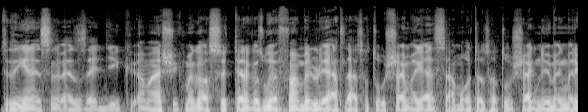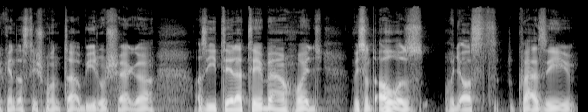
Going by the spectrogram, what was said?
Tehát igen, ez, szerintem ez az egyik. A másik meg az, hogy tényleg az UEFA-n belüli átláthatóság, meg elszámoltathatóság nő meg, mert egyébként azt is mondta a bíróság az ítéletében, hogy viszont ahhoz, hogy azt kvázi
